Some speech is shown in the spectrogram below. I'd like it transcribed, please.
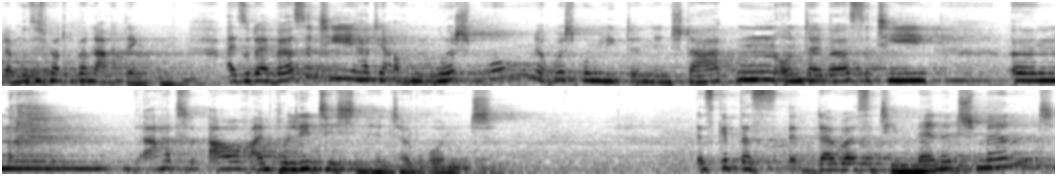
Da muss ich mal drüber nachdenken. Also Diversity hat ja auch einen Ursprung. Der Ursprung liegt in den Staaten und Diversity ähm, hat auch einen politischen Hintergrund. Es gibt das Diversity Management.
